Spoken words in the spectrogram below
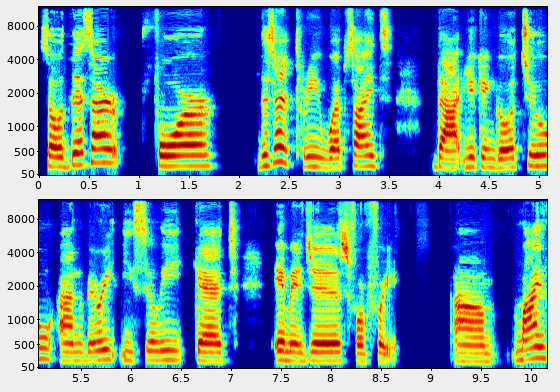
So these are four, these are three websites that you can go to and very easily get images for free. Um, my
